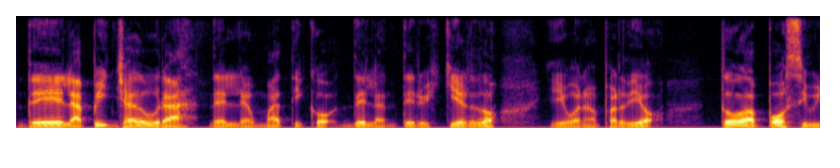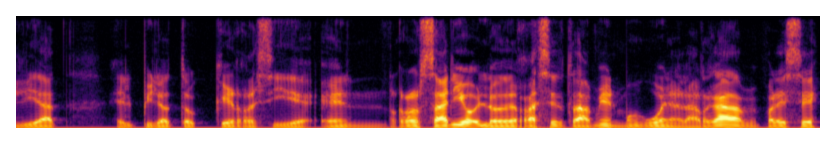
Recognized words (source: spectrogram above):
de la pinchadura del neumático delantero izquierdo y bueno, perdió toda posibilidad el piloto que reside en Rosario. Lo de Raceto también, muy buena largada, me parece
